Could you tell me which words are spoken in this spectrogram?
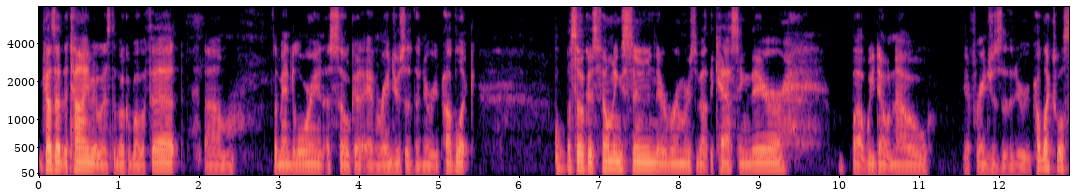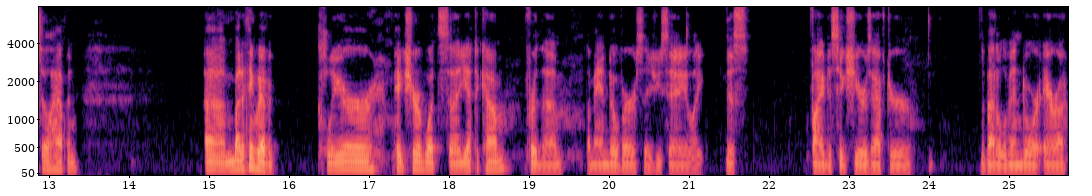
because at the time it was the Book of Boba Fett, um, The Mandalorian, Ahsoka, and Rangers of the New Republic. Ahsoka is filming soon. There are rumors about the casting there, but we don't know if Rangers of the New Republic will still happen. Um, but I think we have a clear picture of what's uh, yet to come for the the Mandoverse, as you say, like this five to six years after the Battle of Endor era.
